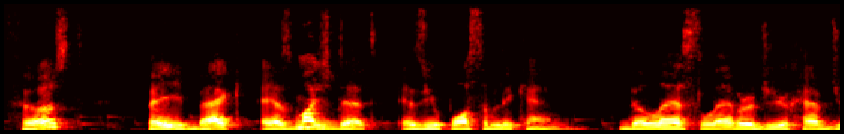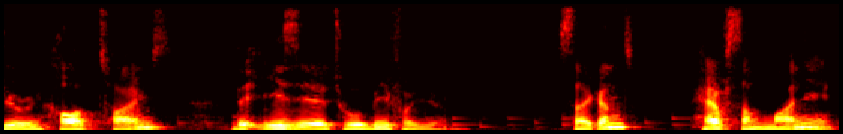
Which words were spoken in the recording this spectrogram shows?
First, pay back as much debt as you possibly can. The less leverage you have during hard times, the easier it will be for you. Second, have some money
